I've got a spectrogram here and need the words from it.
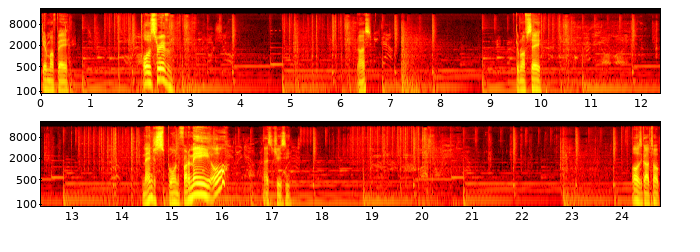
Get him off B. Oh, there's three of them. Nice. Get him off C. Man just spawned in front of me. Oh, that's juicy. Oh, he's got top.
